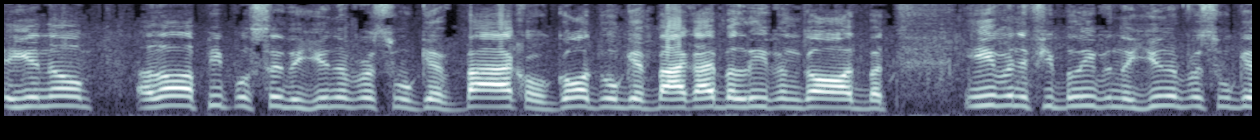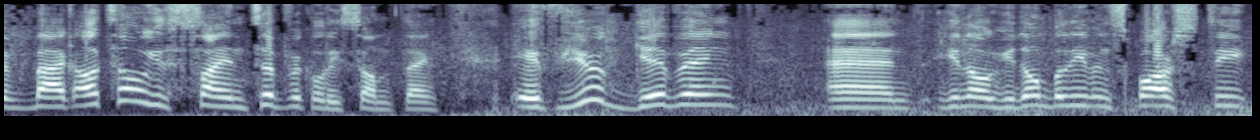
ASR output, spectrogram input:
you know, a lot of people say the universe will give back or God will give back. I believe in God, but even if you believe in the universe will give back, I'll tell you scientifically something. If you're giving and you know you don't believe in sparsity,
